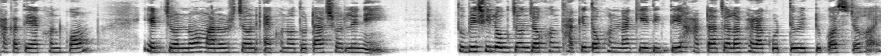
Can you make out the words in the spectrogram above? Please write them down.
ঢাকাতে এখন কম। এর জন্য মানুষজন এখন অতটা আসলে নেই। তো বেশি লোকজন যখন থাকে তখন নাকি এদিক দিয়ে হাঁটা চলাফেরা করতেও একটু কষ্ট হয়।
